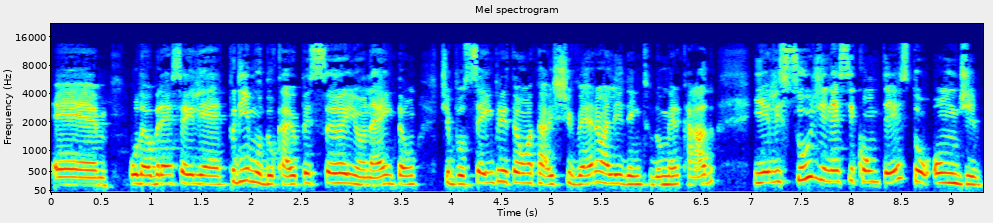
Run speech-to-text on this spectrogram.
é, o Léo Bressa, ele é primo do Caio Peçanho, né, então, tipo, sempre tão, tá, estiveram ali dentro do mercado, e ele surge nesse contexto onde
